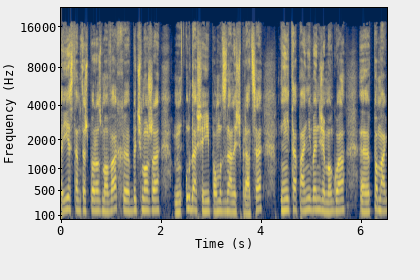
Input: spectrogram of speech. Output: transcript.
jestem też po rozmowach. Być może mm, uda się jej pomóc znaleźć pracę i ta pani będzie mogła pomagać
